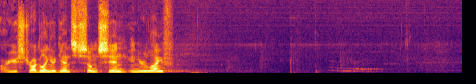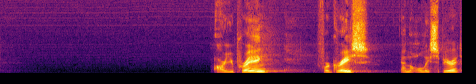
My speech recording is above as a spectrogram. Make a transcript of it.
Are you struggling against some sin in your life? Are you praying for grace and the Holy Spirit?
